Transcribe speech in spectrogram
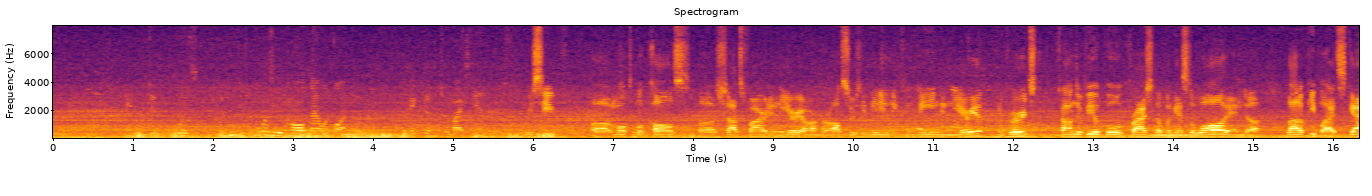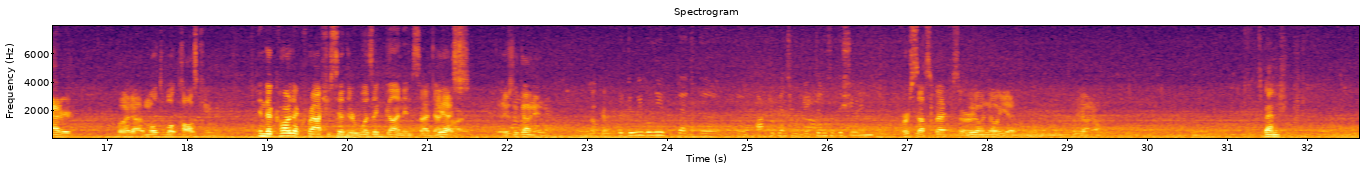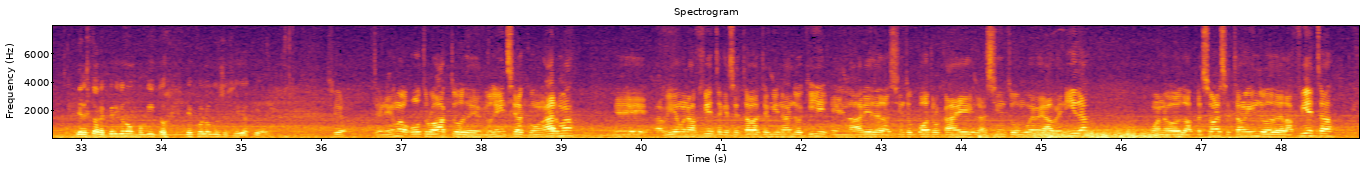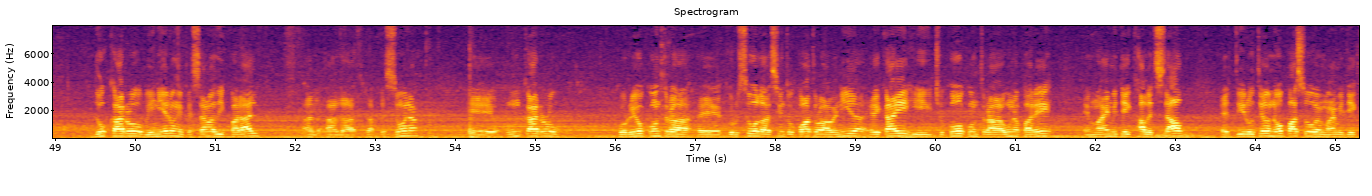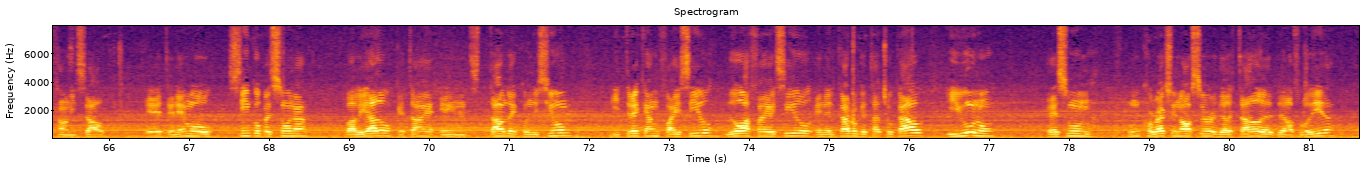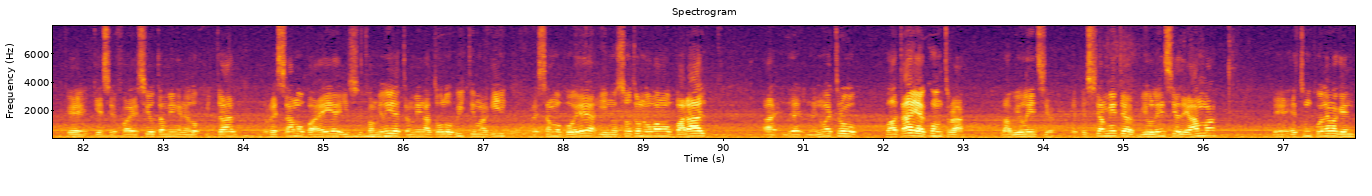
And did, was who, who was it who called 911? The, the victims or bystanders? received uh, multiple calls, uh, shots fired in the area. Our, our officers immediately convened in the area, converged, found the vehicle crashed up against the wall, and uh, a lot of people had scattered, but uh, multiple calls came in. In the car that crashed, you said there was a gun inside that yes, there's a gun in there. Okay. But do we believe that the, the occupants were victims of the shooting? Or suspects, or We don't know yet. We don't know. Spanish. Director, explíquenos un poquito qué fue lo que sucedió aquí hoy. Sí, tenemos otro acto de violencia con armas. Eh, había una fiesta que se estaba terminando aquí en la área de la 104 calle, la 109 avenida. Cuando las personas se estaban yendo de la fiesta, dos carros vinieron y empezaron a disparar a, las personas. Eh, un carro corrió contra, eh, cruzó la 104 avenida, calle y chocó contra una pared en Miami-Dade College South. El tiroteo no pasó en Miami-Dade County South. Eh, tenemos cinco personas baleados que están en estable condición y tres que han fallecido. Dos han fallecido en el carro que está chocado y uno es un, correction officer del estado de, la Florida que, se falleció también en el hospital. Rezamos para ella y su familia, también a todas las víctimas aquí, rezamos por ella y nosotros no vamos a parar ah, de nuestra batalla contra la violencia, especialmente la violencia de armas. Eh, es un problema que,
